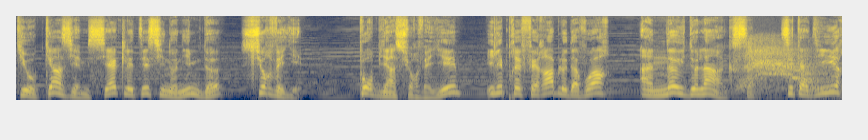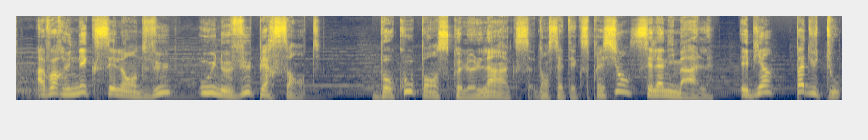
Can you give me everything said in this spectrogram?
qui au XVe siècle était synonyme de surveiller. Pour bien surveiller, il est préférable d'avoir un œil de lynx, c'est-à-dire avoir une excellente vue ou une vue perçante. Beaucoup pensent que le lynx, dans cette expression, c'est l'animal. Eh bien, pas du tout.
